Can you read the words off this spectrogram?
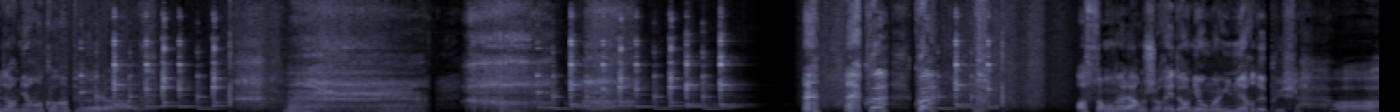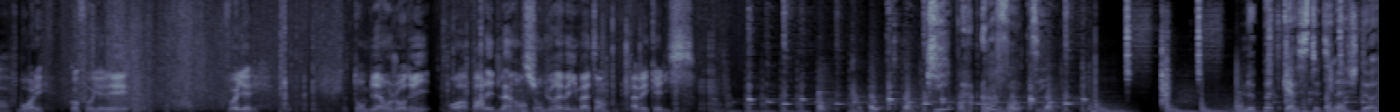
dormir encore un peu là. Hein Hein Quoi Quoi? Oh, sans mon alarme, j'aurais dormi au moins une heure de plus là. Oh. Bon, allez, quand faut y aller, faut y aller. Ça tombe bien aujourd'hui, on va parler de l'invention du réveil matin avec Alice. Qui a inventé Le podcast d'Image Doc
